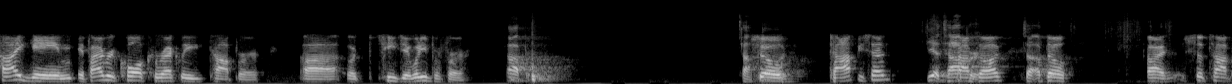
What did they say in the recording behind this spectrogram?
tie game, if I recall correctly, Topper uh, or TJ, what do you prefer? Topper. Top So dog. top, you said Yeah, topper. top dog. Topper. So, all right. So top.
